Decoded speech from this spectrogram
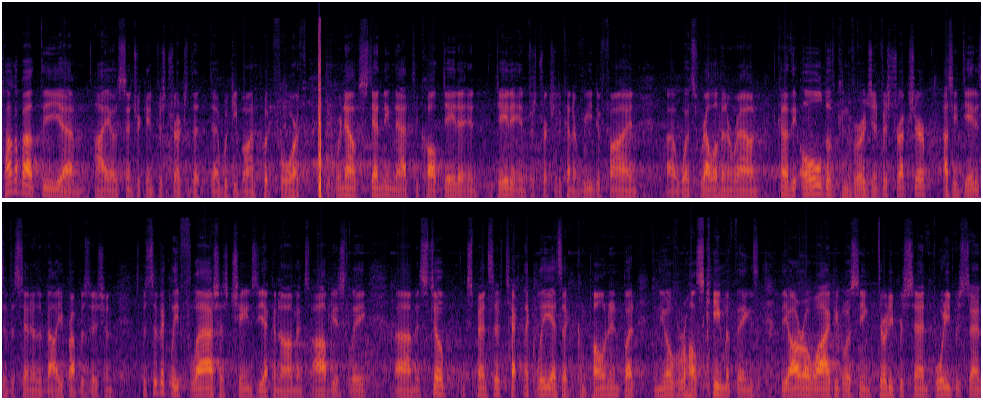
talk about the um, IO-centric infrastructure that, that Wikibon put forth. We're now extending that to call data, in, data infrastructure to kind of redefine uh, what's relevant around kind of the old of converged infrastructure. Obviously data is at the center of the value proposition. Specifically Flash has changed the economics, obviously. Um, it's still expensive technically as a component, but in the overall scheme of things, the ROI, people are seeing 30%, 40%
